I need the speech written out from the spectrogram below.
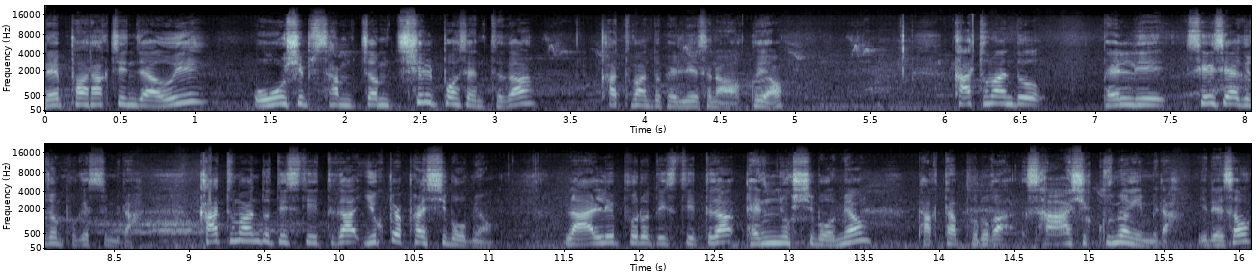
네팔 확진자의 53.7%가 카트만두 벨리에서 나왔고요. 카트만두 벨리 세세하게 좀 보겠습니다. 카트만두 디스트리트가 685명, 랄리프로 디스트리트가 165명, 박타프루가 49명입니다. 이래서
